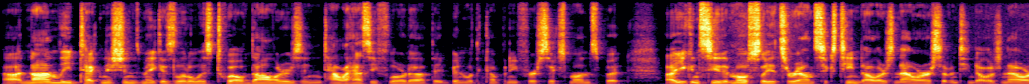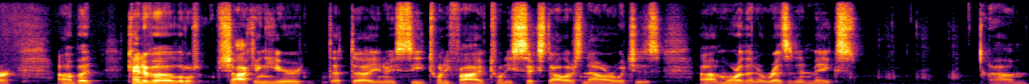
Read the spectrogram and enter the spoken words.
uh, non-lead technicians make as little as twelve dollars in Tallahassee, Florida. They've been with the company for six months, but uh, you can see that mostly it's around sixteen dollars an hour, seventeen dollars an hour. Uh, but kind of a little shocking here that uh, you know you see $25, 26 dollars an hour which is uh, more than a resident makes um,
